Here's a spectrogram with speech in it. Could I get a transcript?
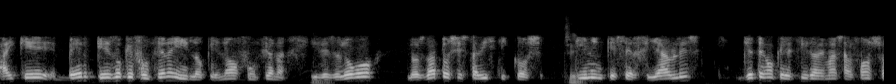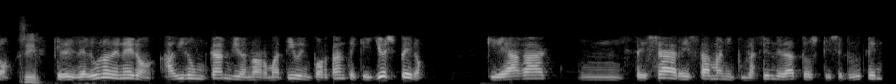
hay que ver qué es lo que funciona y lo que no funciona. Y desde luego los datos estadísticos tienen que ser fiables yo tengo que decir además, Alfonso, que desde el 1 de enero ha habido un cambio normativo importante que yo espero que haga mm, cesar esta manipulación de datos que se producen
